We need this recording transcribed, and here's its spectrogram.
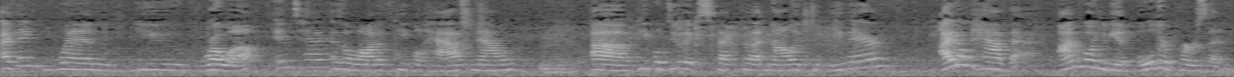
I think when you grow up in tech, as a lot of people have now, uh, people do expect for that knowledge to be there. I don't have that. I'm going to be an older person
